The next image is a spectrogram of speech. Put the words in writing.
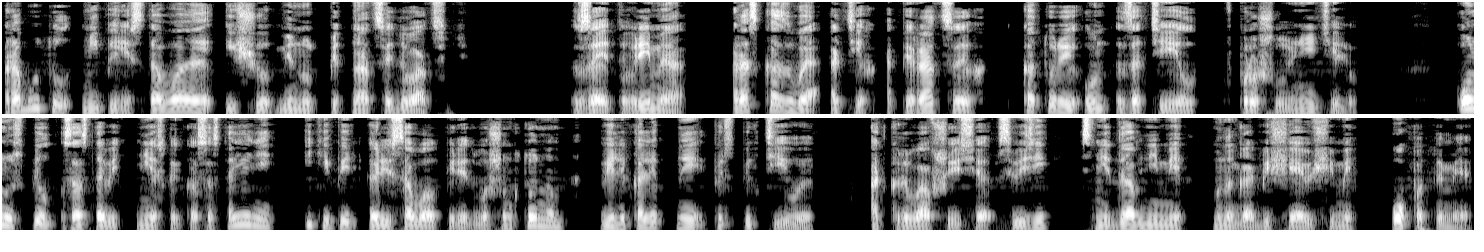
работал не переставая еще минут 15-20. За это время рассказывая о тех операциях, которые он затеял в прошлую неделю. Он успел составить несколько состояний и теперь рисовал перед Вашингтоном великолепные перспективы, открывавшиеся в связи с недавними многообещающими опытами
